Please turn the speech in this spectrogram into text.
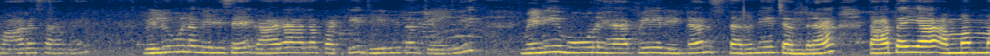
వారసమై వెలుగుల విరిసే గారాల పట్టి జీవిత జ్యోతి. Many more happy returns Taruni Chandra తాతయ్య అమ్మమ్మ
